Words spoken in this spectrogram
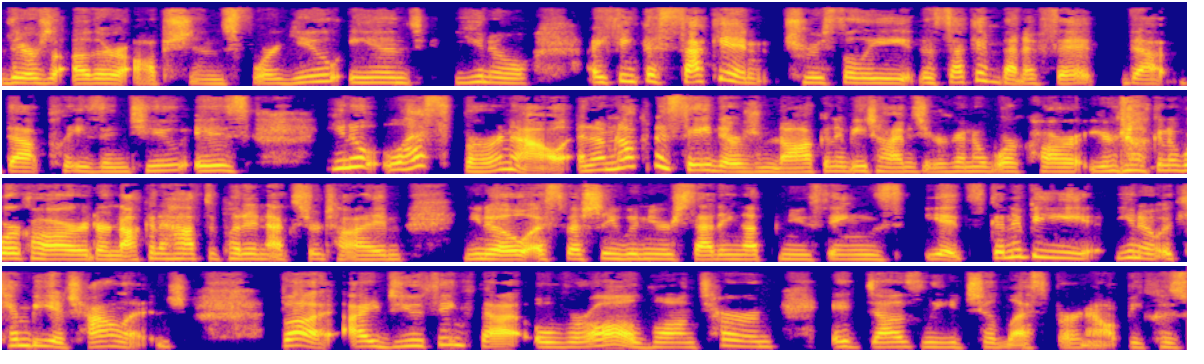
there's other options for you. And you know i think the second truthfully the second benefit that that plays into is you know less burnout. And i'm not going to say there's not going to be times you're going to work hard you're not going to work hard or not going to have to put in extra time you know especially when you're setting up new things. It's going to be you know it can be a challenge. But i do think that overall long term it does lead to less burnout because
